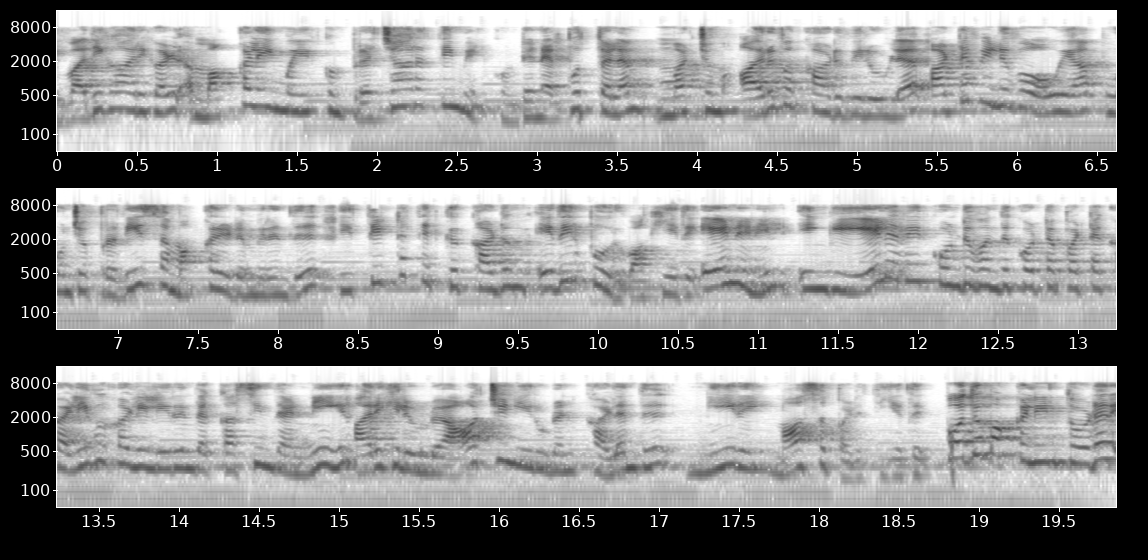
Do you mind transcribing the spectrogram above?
இவ்வதிகாரிகள் மக்களை மயக்கும் பிரச்சாரத்தை மேற்கொண்டனர். புத்தளம் மற்றும் அருவக்காடுவில் உள்ள அட்டவிலுவ ஓயா போன்ற பிரதேச மக்களிடமிருந்து இத்திட்டத்திற்கு கடும் எதிர்ப்பு உருவாகியது. ஏனெனில் இங்கு ஏலவே கொண்டு வந்து கொட்டப்பட்ட கழிவுகளில் இருந்த கசிந்த நீர் அருகிலுள்ள ஆற்று நீருடன் கலந்து நீரை மாசுபடுத்தியது. பொதுமக்களின் தொடர்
